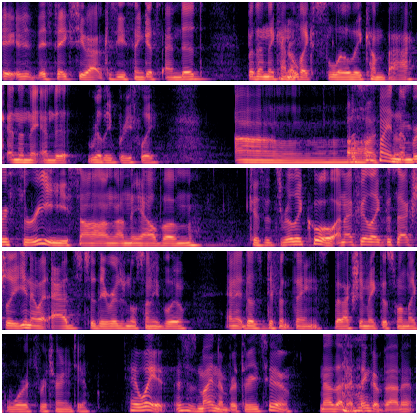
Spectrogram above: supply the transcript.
it, it- fakes you out because you think it's ended, but then they kind of like slowly come back, and then they end it really briefly. Um, this Oh, is my number three song on the album because it's really cool, and I feel like this actually, you know, it adds to the original Sunny Blue, and it does different things that actually make this one like worth returning to. Hey, wait, this is my number three too. Now that I think about it,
